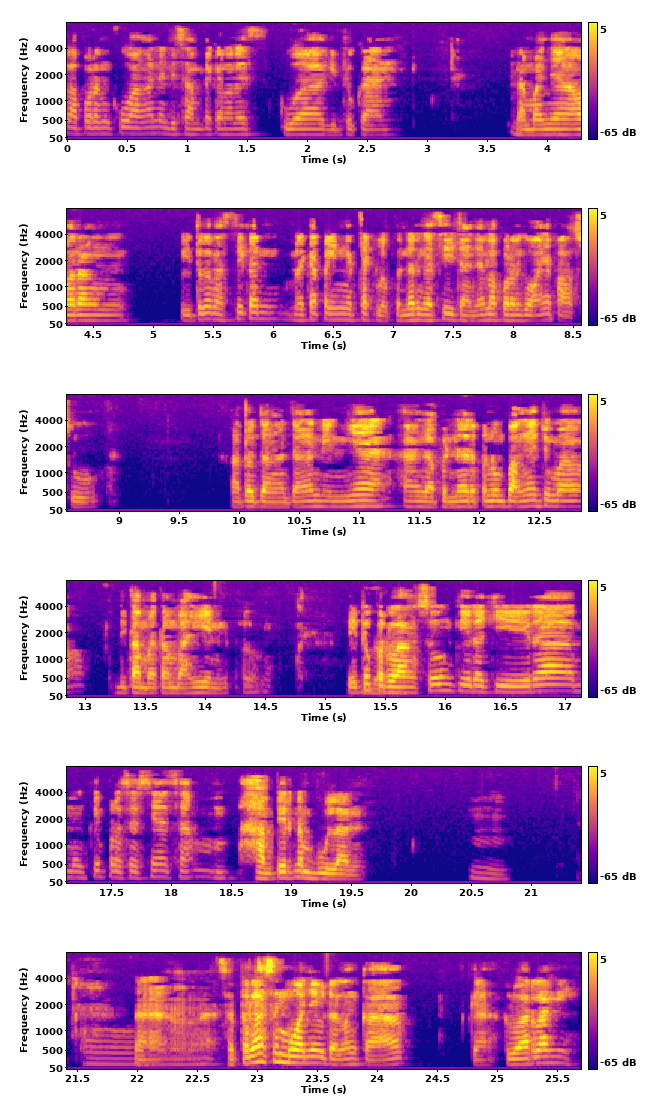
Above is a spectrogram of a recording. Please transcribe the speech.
laporan keuangan yang disampaikan oleh gua gitu kan namanya orang itu kan pasti kan mereka pengen ngecek loh benar nggak sih jangan laporan keuangannya palsu atau jangan-jangan ininya eh, nggak benar penumpangnya cuma ditambah-tambahin gitu itu Benar. berlangsung kira-kira mungkin prosesnya hampir enam bulan hmm. oh. nah setelah semuanya udah lengkap nah, keluarlah nih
